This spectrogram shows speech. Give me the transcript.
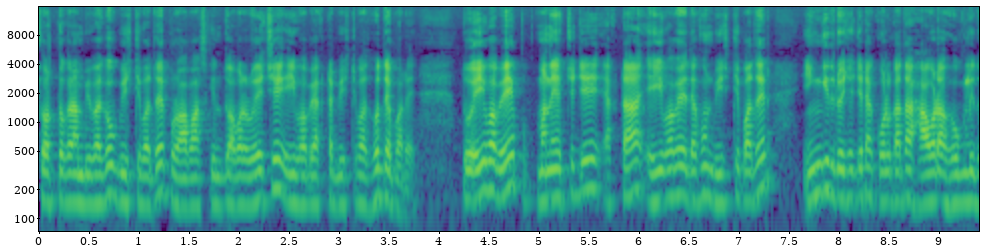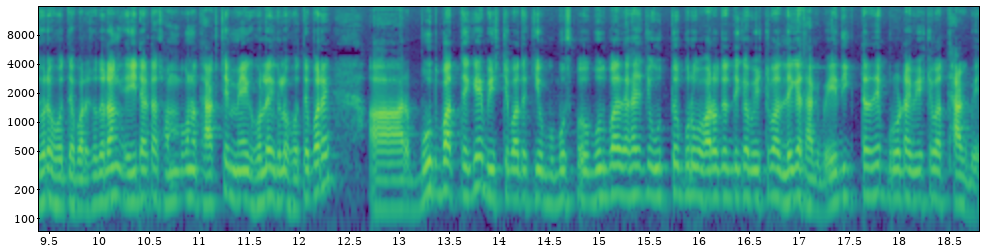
চট্টগ্রাম বিভাগেও বৃষ্টিপাতের পূর্বাভাস কিন্তু আবার রয়েছে। এইভাবে একটা বৃষ্টিপাত হতে পারে। তো এইভাবে মানে হচ্ছে যে একটা এইভাবে দেখুন বৃষ্টিপাতের ইঙ্গিত রয়েছে যেটা কলকাতা, হাওড়া, হুগলি ধরে হতে পারে। সুতরাং এইটা একটা সম্ভাবনা থাকছে, মেঘ হলে এগুলো হতে পারে। আর বুধবার থেকে বৃষ্টিপাতে কি বুধ- বুধবার দেখা যাচ্ছে উত্তর পূর্ব ভারতের দিকে বৃষ্টিপাত লেগে থাকবে। এই দিকটাতে পুরোটা বৃষ্টিপাত থাকবে।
